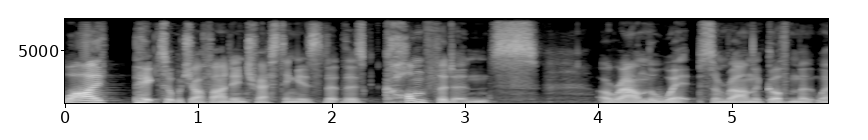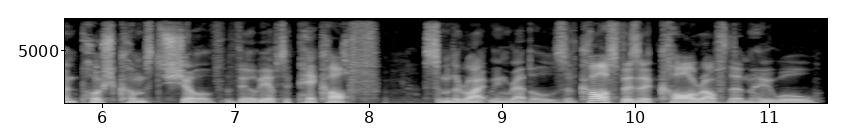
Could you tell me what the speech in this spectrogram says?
What I've picked up, which I found interesting, is that there's confidence around the whips and around the government when push comes to shove, they'll be able to pick off some of the right wing rebels. Of course, there's a core of them who will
